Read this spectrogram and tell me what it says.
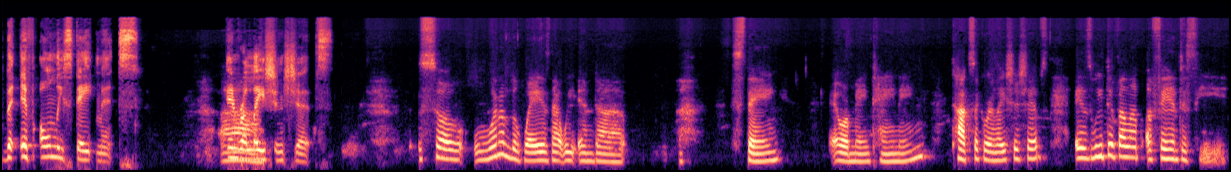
the if only statements in uh, relationships. So one of the ways that we end up staying or maintaining toxic relationships is we develop a fantasy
